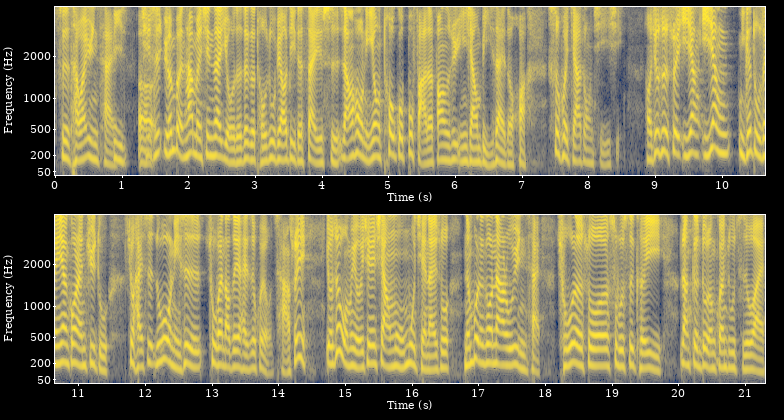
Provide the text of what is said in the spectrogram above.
是台湾运彩，其实原本他们现在有的这个投注标的的赛事，然后你用透过不法的方式去影响比赛的话，是会加重其刑。哦，就是所以一样一样，你跟赌神一样公然拒赌，就还是如果你是触犯到这些，还是会有差。所以有时候我们有一些项目，目前来说能不能够纳入运彩，除了说是不是可以让更多人关注之外，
